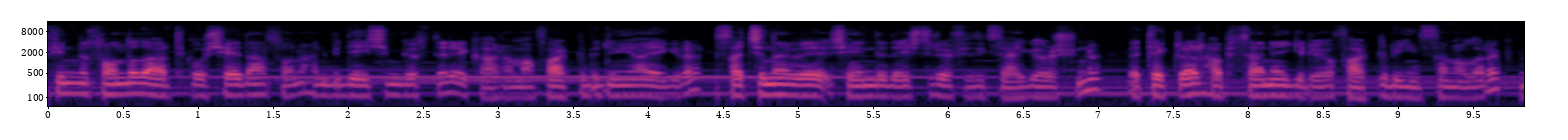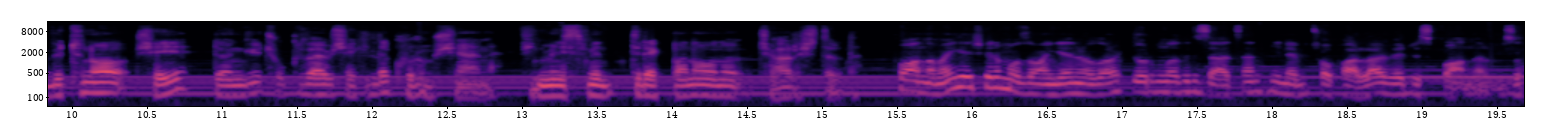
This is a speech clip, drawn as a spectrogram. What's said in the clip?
Filmin sonunda da artık o şeyden sonra hani bir değişim gösteriyor kahraman farklı bir dünyaya girer. Saçını ve şeyini de değiştiriyor fiziksel görüşünü ve tekrar hapishaneye giriyor farklı bir insan olarak. Bütün o şeyi döngüyü çok güzel bir şekilde kurmuş yani. Filmin ismi direkt bana onu çağrıştırdı. Puanlamaya geçelim o zaman. Genel olarak yorumladık zaten. Yine bir toparlar veririz puanlarımızı.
